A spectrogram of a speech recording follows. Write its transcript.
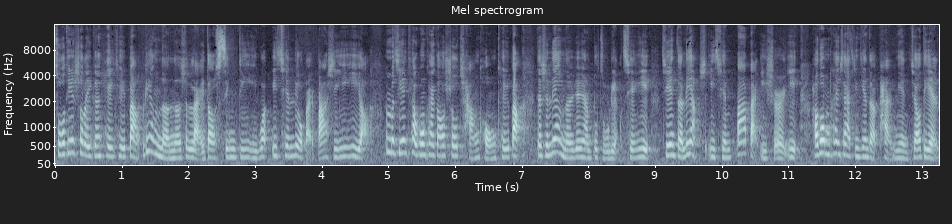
昨天收了一根黑 K 棒，量能呢是来到新低一万一千六百八十一亿哦。那么今天跳空开高收长红 K 棒，但是量能仍然不足两千亿，今天的量是一千八百一十二亿。好的，我们看一下今天的盘面焦点。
